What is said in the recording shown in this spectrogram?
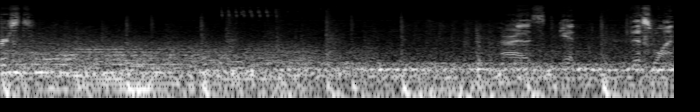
First? Alright, let's get this one.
